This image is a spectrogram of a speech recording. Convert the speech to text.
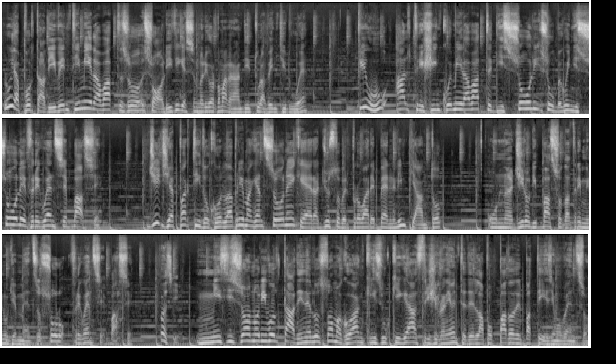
Lui ha portato i 20.000 watt so- soliti, che se non ricordo male erano addirittura 22, più altri 5.000 watt di soli sub, quindi sole frequenze basse. Gigi è partito con la prima canzone che era giusto per provare bene l'impianto, un giro di basso da 3 minuti e mezzo, solo frequenze basse. Così. Mi si sono rivoltati nello stomaco anche i succhi gastrici praticamente della poppata del battesimo, penso.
